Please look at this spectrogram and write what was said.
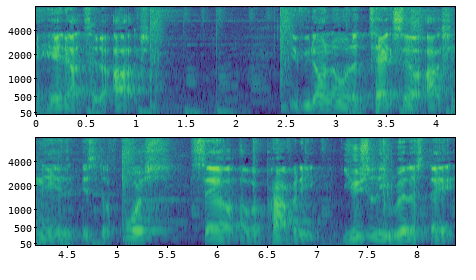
and head out to the auction. If you don't know what a tax sale auction is, it's the forced sale of a property, usually real estate,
